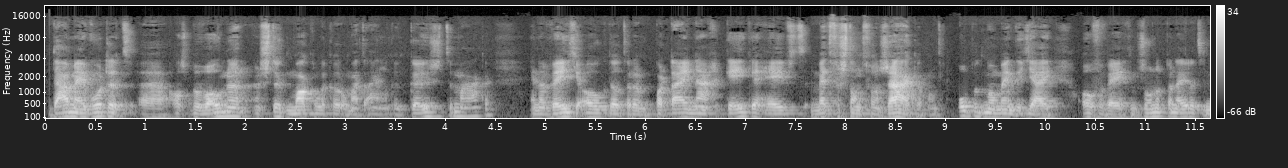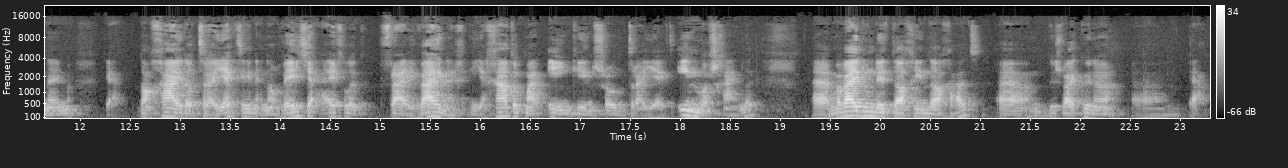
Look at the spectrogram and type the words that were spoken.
Daarmee wordt het uh, als bewoner een stuk makkelijker om uiteindelijk een keuze te maken. En dan weet je ook dat er een partij naar gekeken heeft met verstand van zaken. Want op het moment dat jij overweegt om zonnepanelen te nemen, ja, dan ga je dat traject in en dan weet je eigenlijk vrij weinig. En je gaat ook maar één keer zo'n traject in waarschijnlijk. Uh, maar wij doen dit dag in dag uit. Uh, dus wij kunnen uh, ja,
